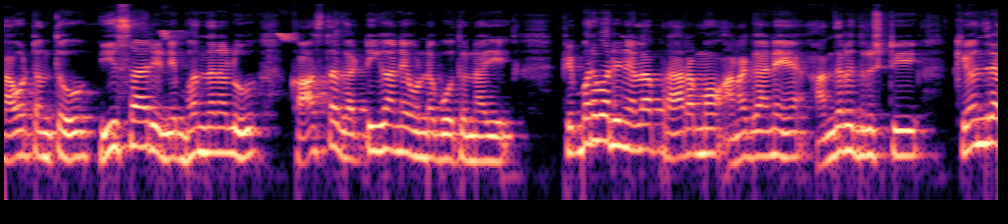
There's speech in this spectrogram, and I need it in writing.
కావటంతో ఈసారి నిబంధనలు కాస్త గట్టిగానే ఉండబోతున్నాయి. ఫిబ్రవరి నెల ప్రారంభం అనగానే అందరి దృష్టి కేంద్ర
